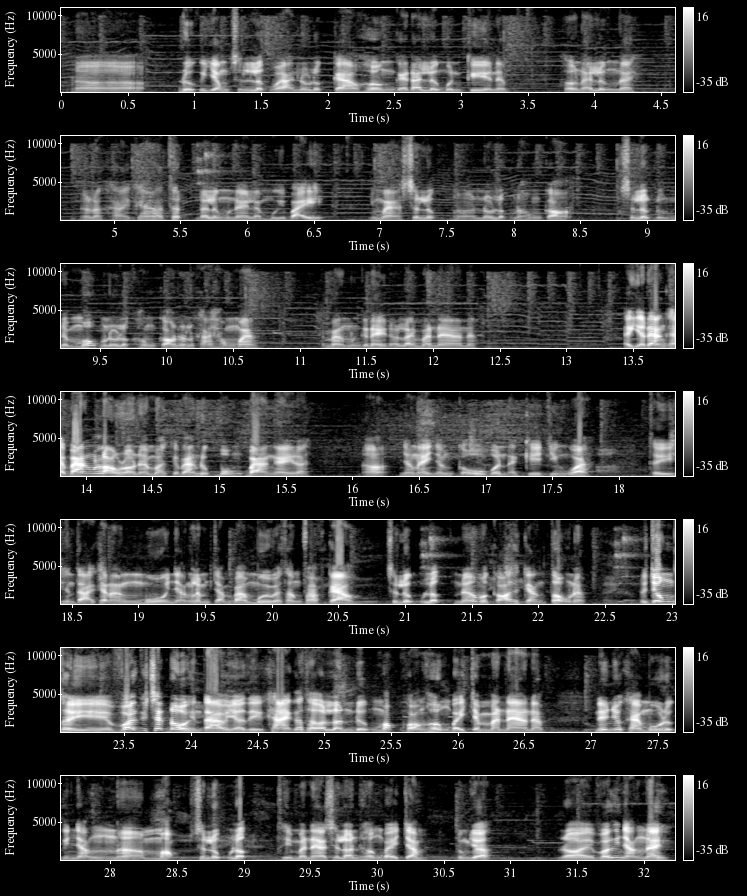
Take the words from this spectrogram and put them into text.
À, được cái dòng sinh lực và nỗ lực cao hơn cái đai lưng bên kia anh em hơn đai lưng này. Nên là khải khá là thích. Đai lưng bên này là 17 nhưng mà sinh lực ờ, à, nỗ lực nó không có. Sinh lực được 51 mà nỗ lực không có nên là khải không mang. Khải mang cái này là lấy mana nè. À, giờ đang khải bán lâu rồi nè em ơi khải bán được 4 3 ngày rồi. Đó nhắn này nhắn cũ bên kia chuyển qua thì hiện tại khả năng mua nhẫn 530 và thân pháp cao. Sinh lực lực nếu mà có thì càng tốt nè. Nói chung thì với cái set đồ hiện tại bây giờ thì khải có thể lên được móc khoảng hơn 700 mana nè. Nếu như khải mua được cái nhẫn ờ, mọc sinh lục lực thì mana sẽ lên hơn 700 đúng chưa? Rồi với cái nhẫn này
